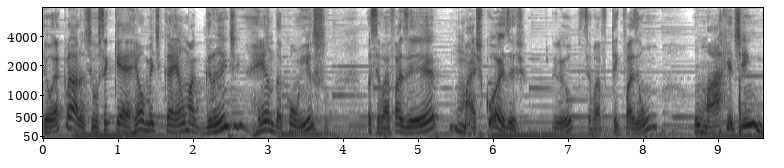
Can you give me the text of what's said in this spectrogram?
Eu, é claro, se você quer realmente ganhar uma grande renda com isso, você vai fazer mais coisas, entendeu? Você vai ter que fazer um, um marketing,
